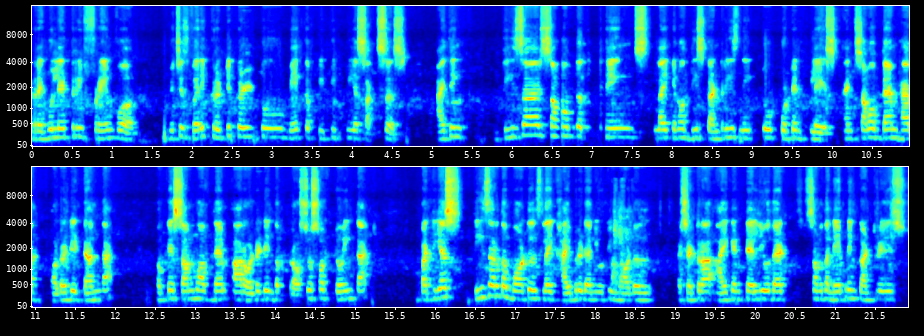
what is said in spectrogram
regulatory framework which is very critical to make a ppp a success i think these are some of the things like you know these countries need to put in place and some of them have already done that. Okay some of them are already in the process of doing that. But yes these are the models like hybrid annuity model etc i can tell you that some of the neighboring countries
